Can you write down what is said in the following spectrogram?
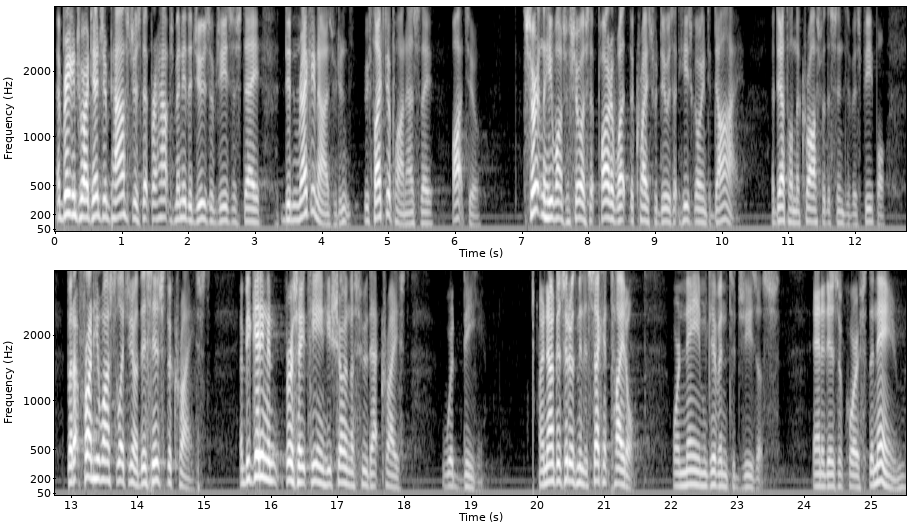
and bringing to our attention passages that perhaps many of the Jews of Jesus' day didn't recognize or didn't reflect upon as they ought to. Certainly, he wants to show us that part of what the Christ would do is that he's going to die, a death on the cross for the sins of his people. But up front, he wants to let you know this is the Christ. And beginning in verse 18, he's showing us who that Christ would be. I now consider with me the second title or name given to Jesus. And it is, of course, the name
